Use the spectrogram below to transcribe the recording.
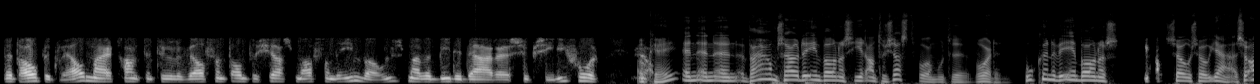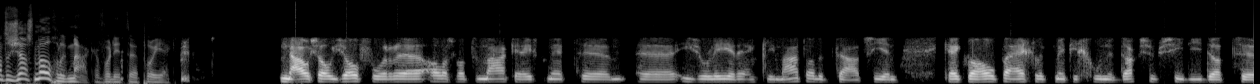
dat hoop ik wel. Maar het hangt natuurlijk wel van het enthousiasme af van de inwoners. Maar we bieden daar eh, subsidie voor. Ja. Oké, en, en, en waarom zouden inwoners hier enthousiast voor moeten worden? Hoe kunnen we inwoners zo, zo, ja, zo enthousiast mogelijk maken voor dit eh, project? Nou, sowieso voor eh, alles wat te maken heeft met eh, eh, isoleren en klimaatadaptatie. En kijk, we hopen eigenlijk met die groene daksubsidie dat eh,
